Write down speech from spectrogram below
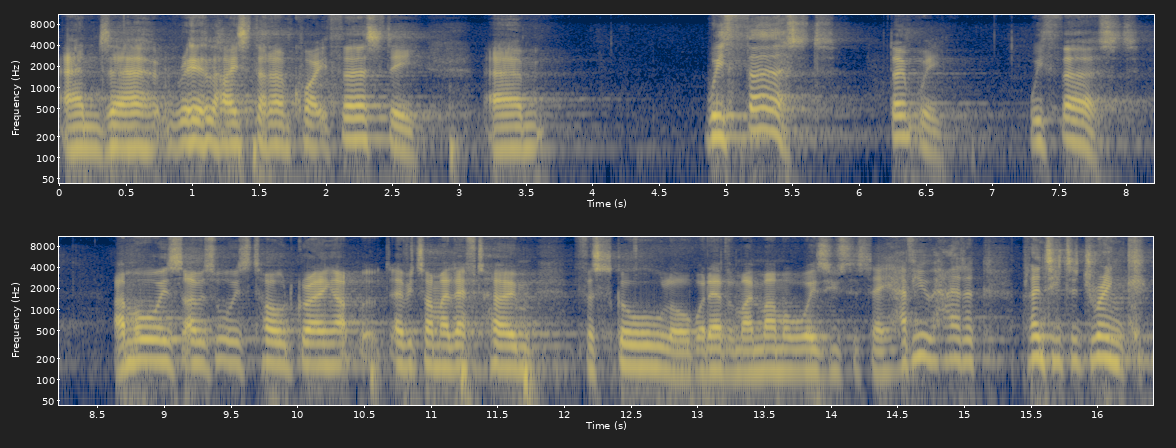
and uh, realized that I'm quite thirsty. Um, we thirst, don't we? We thirst. I'm always, I was always told growing up, every time I left home for school or whatever, my mum always used to say, Have you had a, plenty to drink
